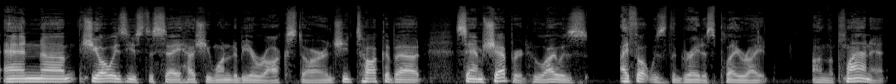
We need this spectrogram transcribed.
And um, she always used to say how she wanted to be a rock star. And she'd talk about Sam Shepard, who I was, I thought was the greatest playwright on the planet.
